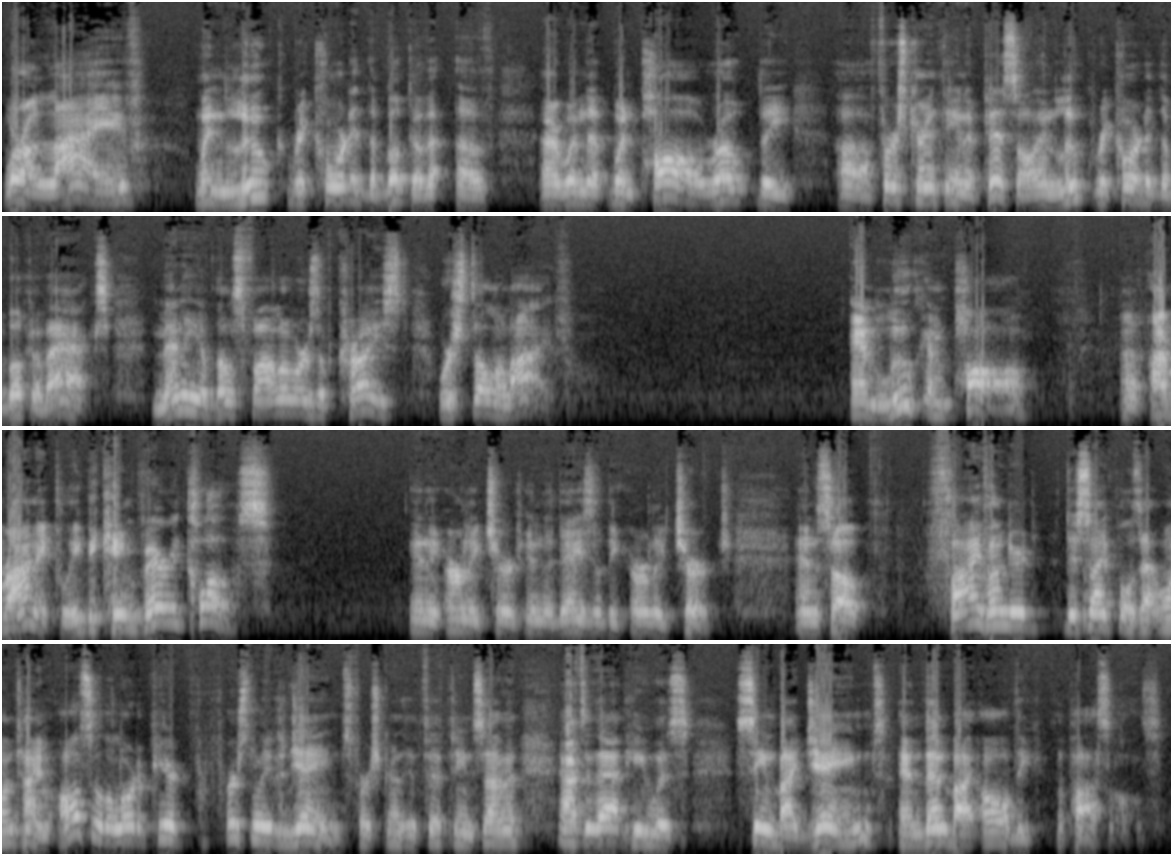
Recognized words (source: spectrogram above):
were alive when Luke recorded the book of, of or when the when Paul wrote the uh, First Corinthian epistle and Luke recorded the book of Acts, many of those followers of Christ were still alive. And Luke and Paul, uh, ironically, became very close in the early church, in the days of the early church. And so, 500 disciples at one time. Also, the Lord appeared personally to James, 1 Corinthians 15 7. After that, he was seen by James and then by all the apostles.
